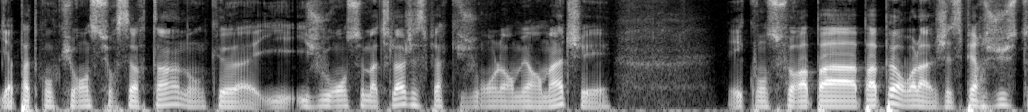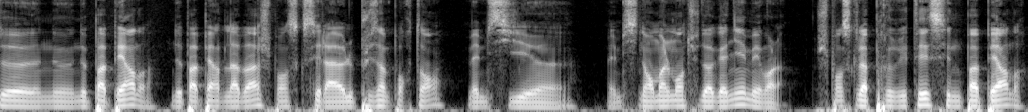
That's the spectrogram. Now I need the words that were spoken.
il n'y a pas de concurrence sur certains, donc euh, ils, joueront ce match-là. J'espère qu'ils joueront leur meilleur match et, et qu'on se fera pas, pas peur. Voilà, j'espère juste euh, ne, pas perdre, ne pas perdre là-bas. Je pense que c'est le plus important, même si, euh, même si normalement tu dois gagner, mais voilà. Je pense que la priorité c'est ne pas perdre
